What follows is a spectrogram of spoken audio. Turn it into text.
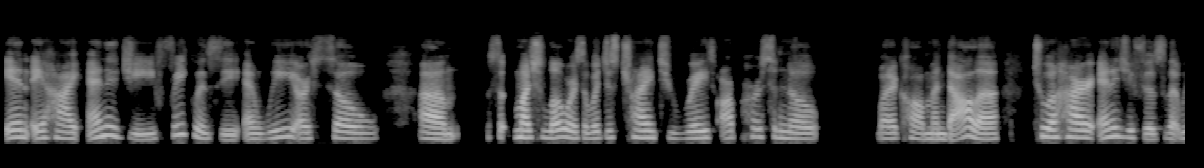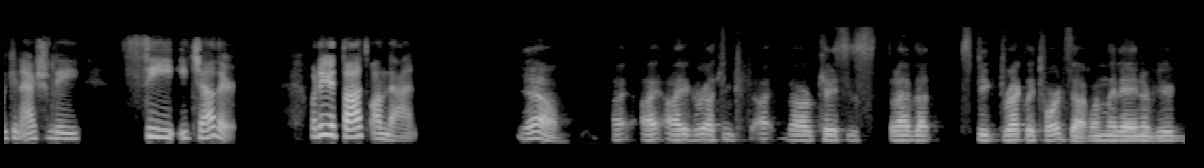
in a high energy frequency and we are so um so much lower. So we're just trying to raise our personal what i call mandala to a higher energy field so that we can actually see each other. What are your thoughts on that? Yeah I, I, I agree. I think I, there are cases that I have that speak directly towards that. One lady I interviewed,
